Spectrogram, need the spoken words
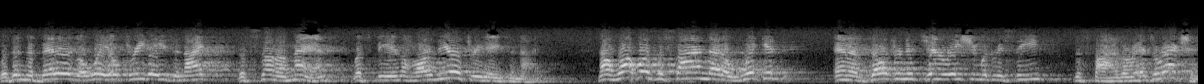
was in the belly of the whale three days a night, the Son of Man must be in the heart of the earth three days a night. Now what was the sign that a wicked and adulterous generation would receive? The sign of the resurrection.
